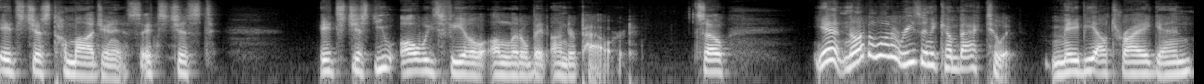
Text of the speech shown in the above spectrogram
it's just homogenous. It's just, it's just, you always feel a little bit underpowered. So, yeah, not a lot of reason to come back to it. Maybe I'll try again.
